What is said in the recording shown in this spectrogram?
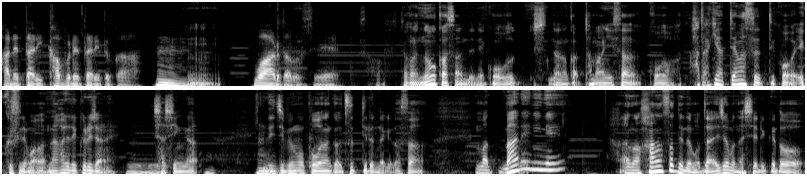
腫れたりかぶれたりとかう。うんん。もあるだろうしね。そう。だから農家さんでね、こうし、なんかたまにさ、こう、畑やってますってこう、X でも流れてくるじゃない？うんうん。写真が。で、自分もこうなんか写ってるんだけどさ、ま、稀にね、あの、半袖でも大丈夫なしてるけど、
